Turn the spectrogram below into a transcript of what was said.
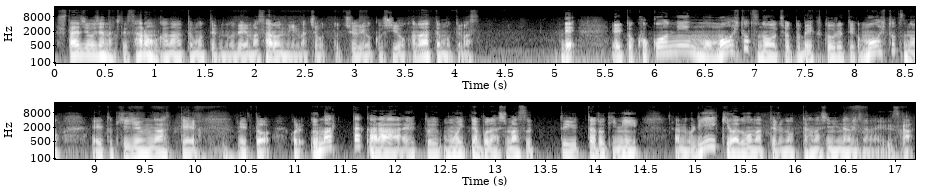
スタジオじゃなくてサロンかなって思ってるので、まあサロンに今ちょっと注力しようかなって思ってます。で、えっと、ここにももう一つのちょっとベクトルっていうか、もう一つの、えっと、基準があって、えっと、これ埋まったから、えっと、もう一店舗出しますって言った時に、あの、利益はどうなってるのって話になるじゃないですか。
